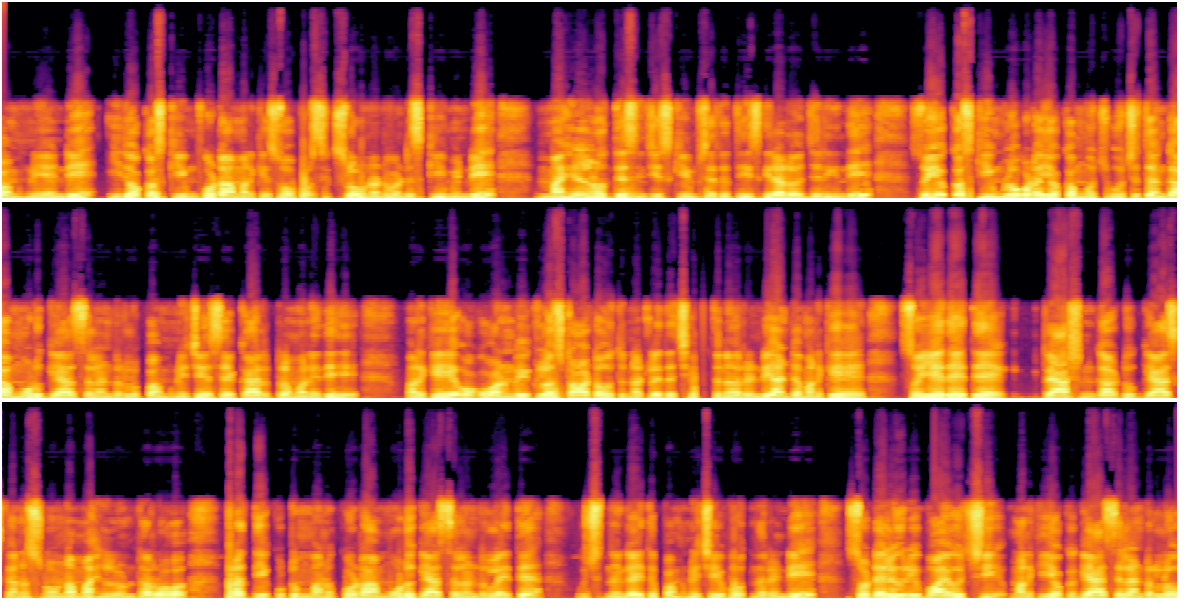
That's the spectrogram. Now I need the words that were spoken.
పంపిణీ అండి ఇది ఒక స్కీమ్ కూడా మనకి సూపర్ సిక్స్లో ఉన్నటువంటి స్కీమ్ అండి. మహిళలను ఉద్దేశించి స్కీమ్స్ అయితే తీసుకురావడం జరిగింది. సో ఈ యొక్క స్కీమ్లో కూడా ఈ యొక్క ఉచితంగా మూడు గ్యాస్ సిలిండర్లు పంపిణీ చేసే కార్యక్రమం అనేది మనకి ఒక వన్ వీక్లో స్టార్ట్ అవుతున్నట్లయితే చెప్తున్నారండి. అంటే మనకి సో ఏదైతే రేషన్ కార్డు గ్యాస్ కనెక్షన్ ఉన్న మహిళలు ఉంటారో ప్రతి కుటుంబానికి కూడా మూడు గ్యాస్ సిలిండర్లు అయితే ఉచితంగా అయితే పంపిణీ చేయబోతున్నారండి. సో డెలివరీ బాయ్ వచ్చి మనకి ఈ యొక్క గ్యాస్ సిలిండర్లు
